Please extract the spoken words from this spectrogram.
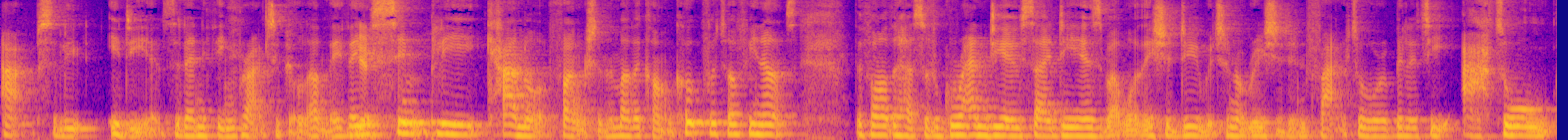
absolute idiots at anything practical, aren't they? They Yes. simply cannot function. The mother can't cook for toffee nuts. The father has sort of grandiose ideas about what they should do, which are not rooted in fact or ability at all.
